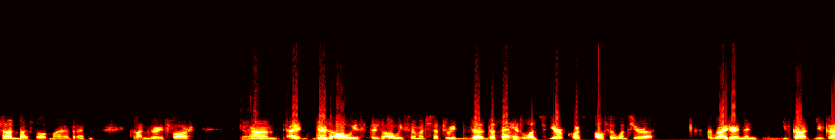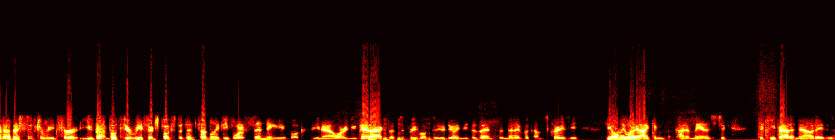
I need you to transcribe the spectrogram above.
Son by Philipp Meyer, but I haven't gotten very far. Gotcha. Um, I, there's always there's always so much stuff to read. The the thing is, once you're of course also once you're a a writer, and then you've got you've got other stuff to read for. You've got both your research books, but then suddenly people are sending you books, you know, or you get access to free books, so you're doing these events, and then it becomes crazy. The only way I can kind of manage to to keep at it nowadays is,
